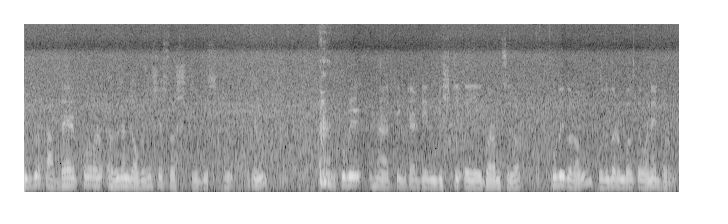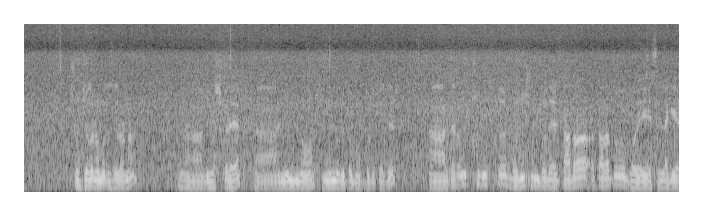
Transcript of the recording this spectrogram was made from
তীব্র তাপদাহের পর অভিগঞ্জ অবশেষে ষষ্ঠী বৃষ্টি এখানে খুবই হ্যাঁ তিন চার দিন বৃষ্টি এই গরম ছিল। খুবই গরম খুবই গরম বলতে অনেক গরম। সহ্য করার মতো ছিল না। বিশেষ করে নিম্ন, নিম্নবিত্ত, মধ্যবিত্তদের। আর যারা উচ্চবিত্ত ধনী সম্প্রদায়ের, তারা তারা তো ঘরে এসি লাগিয়ে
